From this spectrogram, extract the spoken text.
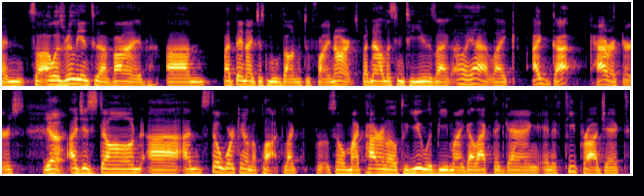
and so I was really into that vibe. Um, but then I just moved on to fine arts. But now listening to you is like, oh yeah, like I got characters. Yeah. I just don't. Uh, I'm still working on the plot. Like, so my parallel to you would be my Galactic Gang NFT project.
